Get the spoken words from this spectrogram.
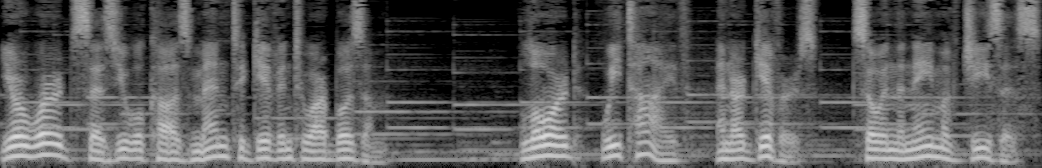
Your word says you will cause men to give into our bosom. Lord, we tithe, and are givers, so in the name of Jesus,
